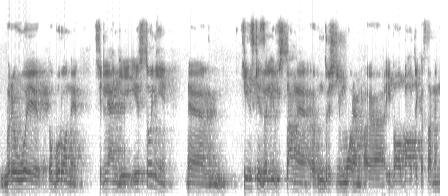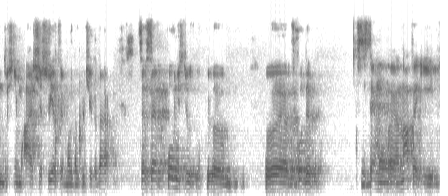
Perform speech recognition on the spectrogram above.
берегової оборони Фінляндії і Естонії. е, Фінський залів стане внутрішнім морем, е, і Бал- Балтика стане внутрішнім, а ще Швецію можна включити. Да? Це все повністю е, входить в систему е, НАТО. І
